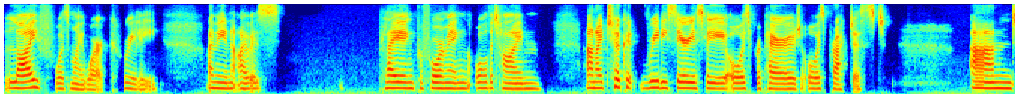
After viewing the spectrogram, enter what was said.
life was my work, really. I mean, I was playing, performing all the time. And I took it really seriously, always prepared, always practiced. And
